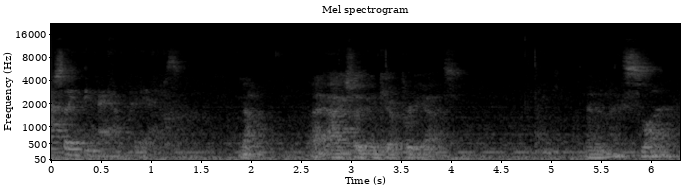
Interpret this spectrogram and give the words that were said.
actually think I have pretty eyes? No, I actually think you have pretty eyes. And a nice smile.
